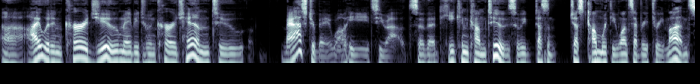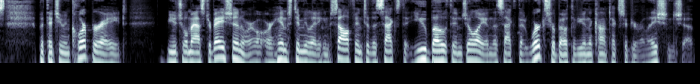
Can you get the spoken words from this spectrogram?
uh, I would encourage you maybe to encourage him to masturbate while he eats you out so that he can come too. So he doesn't just come with you once every three months, but that you incorporate mutual masturbation or, or him stimulating himself into the sex that you both enjoy and the sex that works for both of you in the context of your relationship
